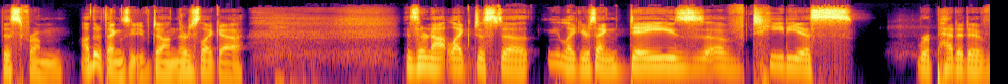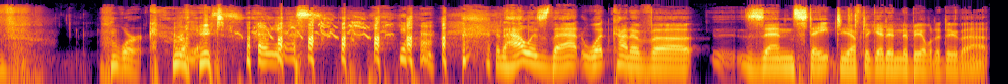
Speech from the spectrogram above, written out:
this from other things that you've done. There's like a, is there not like just a, like you're saying, days of tedious, repetitive work, right? Yes. Oh, yes. yeah. And how is that? What kind of uh, Zen state do you have to get in to be able to do that?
